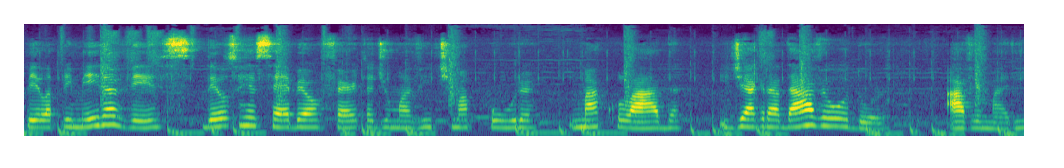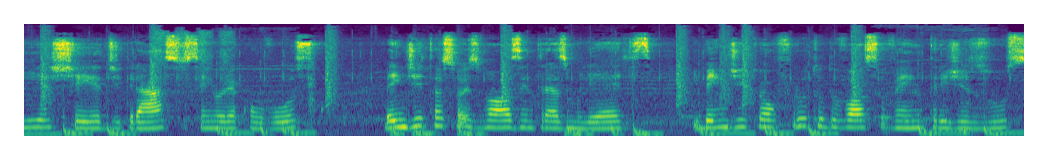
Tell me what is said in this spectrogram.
Pela primeira vez, Deus recebe a oferta de uma vítima pura, imaculada e de agradável odor Ave Maria, cheia de graça, o Senhor é convosco. Bendita sois vós entre as mulheres, e bendito é o fruto do vosso ventre, Jesus.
